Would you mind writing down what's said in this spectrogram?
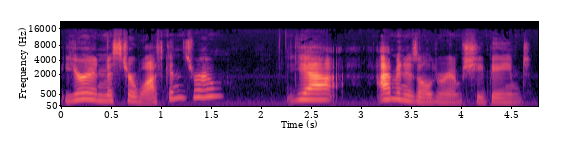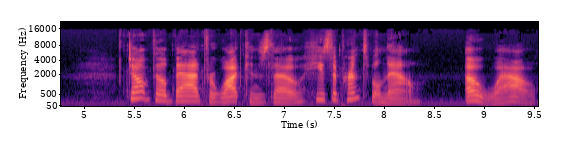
You're in Mr. Watkins' room? Yeah, I'm in his old room, she beamed. Don't feel bad for Watkins, though. He's the principal now. Oh, wow,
